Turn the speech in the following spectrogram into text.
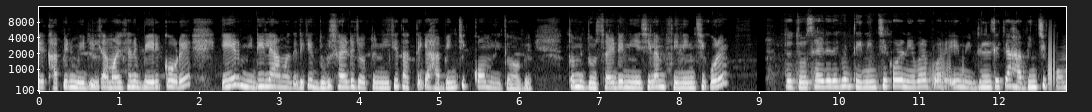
এর খাপির মিডিলটা আমার এখানে বের করে এর মিডিলে আমাদেরকে দু সাইডে যত নিয়েছি তার থেকে হাফ ইঞ্চি কম নিতে হবে। তো আমি দু সাইডে নিয়েছিলাম তিন ইঞ্চি করে। তো দু সাইডে দেখুন তিন ইঞ্চি করে নেবার পর এই মিডিল থেকে হাফ ইঞ্চি কম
